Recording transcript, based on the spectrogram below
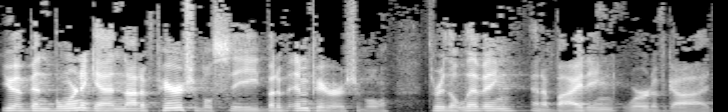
You have been born again, not of perishable seed, but of imperishable, through the living and abiding Word of God.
